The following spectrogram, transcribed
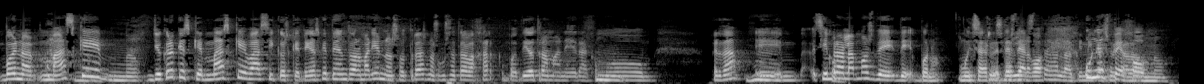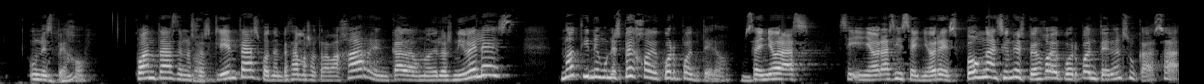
Bueno, más que. No. Yo creo que es que más que básicos que tengas que tener en tu armario, nosotras nos gusta trabajar como de otra manera, como. ¿Verdad? Eh, siempre hablamos de, de- Bueno, muchas veces de algo. Un espejo. Un espejo. ¿Cuántas de nuestras clientas, cuando empezamos a trabajar en cada uno de los niveles, no tienen un espejo de cuerpo entero? Señoras. Señoras y señores, pónganse un espejo de cuerpo entero en su casa.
